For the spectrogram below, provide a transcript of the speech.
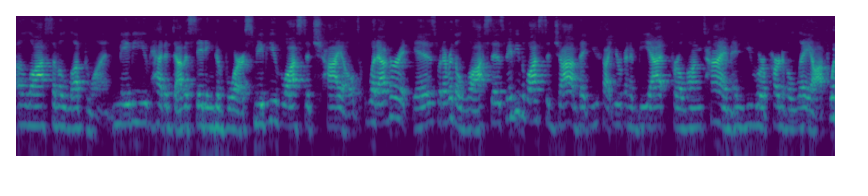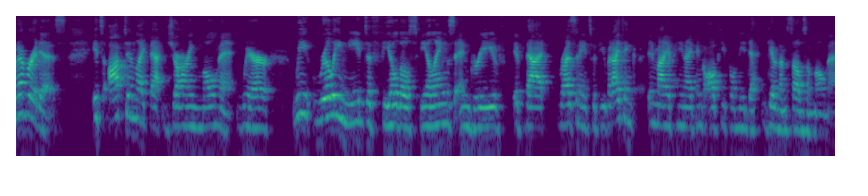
a loss of a loved one. Maybe you've had a devastating divorce. Maybe you've lost a child. Whatever it is, whatever the loss is, maybe you've lost a job that you thought you were going to be at for a long time and you were a part of a layoff. Whatever it is, it's often like that jarring moment where we really need to feel those feelings and grieve if that resonates with you. But I think, in my opinion, I think all people need to give themselves a moment.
